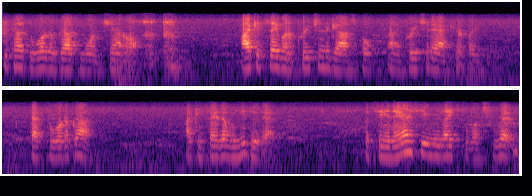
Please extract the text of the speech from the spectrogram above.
because the Word of God is more general. I could say when I'm preaching the gospel, and I preach it accurately, that's the Word of God. I can say that when you do that. But see, inerrancy relates to what's written.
